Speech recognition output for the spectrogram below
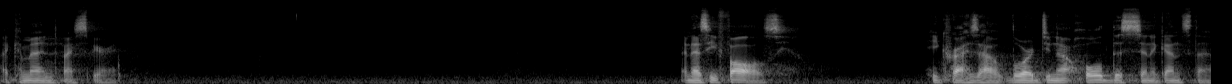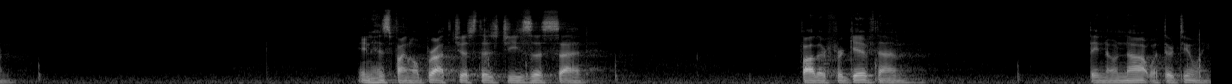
I commend my spirit. And as he falls, he cries out, Lord, do not hold this sin against them. In his final breath, just as Jesus said, Father, forgive them. They know not what they're doing.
